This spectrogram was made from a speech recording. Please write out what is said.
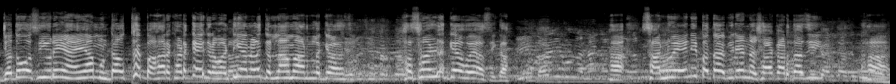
ਜਦੋਂ ਅਸੀਂ ਉਰੇ ਆਏ ਆ, ਮੁੰਡਾ ਉੱਥੇ ਬਾਹਰ ਖੜ ਕੇ ਗਰਵੱਡੀਆਂ ਨਾਲ ਗੱਲਾਂ ਮਾਰਨ ਲੱਗਿਆ ਹੋਇਆ ਸੀ। ਹੱਸਣ ਲੱਗਿਆ ਹੋਇਆ ਸੀਗਾ। ਹਾਂ, ਸਾਨੂੰ ਇਹ ਨਹੀਂ ਪਤਾ ਵੀਰੇ, ਨਸ਼ਾ ਕਰਦਾ ਸੀ। ਹਾਂ।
